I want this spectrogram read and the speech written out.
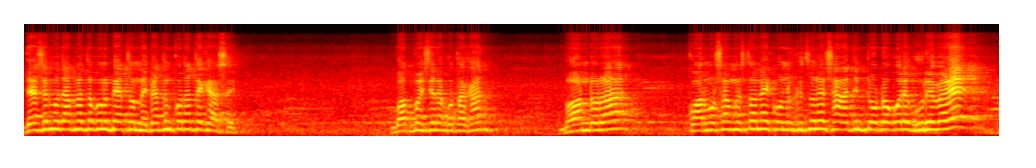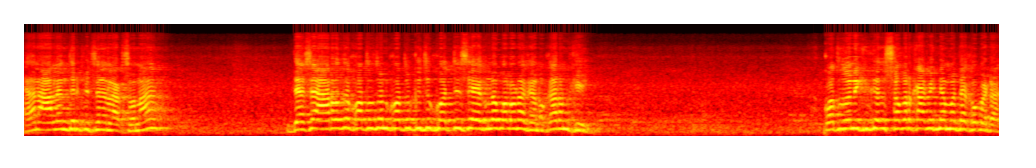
দেশের মধ্যে আপনার তো কোনো বেতন নেই। বেতন কোথা থেকে আসে? বদমাইশেরা কোথা খান ভণ্ডরা, কর্মসংস্থানে কোনো কিছু নেই, সারাদিন টোটো করে ঘুরে বেড়ে এখন আলেমদের পিছনে লাগছো না? দেশে আরও যে কতজন কত কিছু করতেছে, এগুলো বলো না কেন? কারণ কি? কতজনে কি করছে? সবার কাবির নামে দেখো বেটা।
